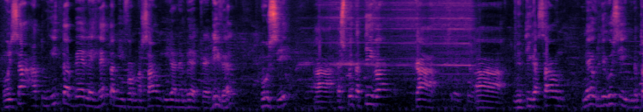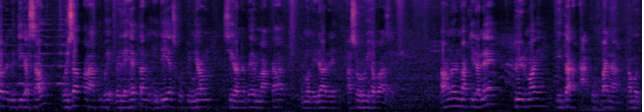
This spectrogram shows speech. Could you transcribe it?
unsa atu ita bele heta informação ira nebe credível, husi a expectativa ka a mitigação meu li husi metode mitigação unsa para atu bele hetan ideias opinião sira nebe maka comunidade asuru iha base. Ahonon makidane tuir mai ita acompanha hamut.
